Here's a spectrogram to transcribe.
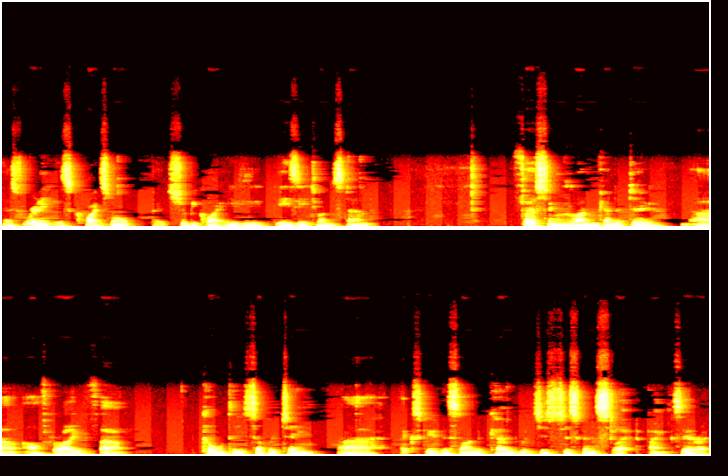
It's really it's quite small. It should be quite easy easy to understand. First thing that I'm going to do uh, after I've uh, called the subroutine, uh, execute this line of code, which is just going to select bank zero.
